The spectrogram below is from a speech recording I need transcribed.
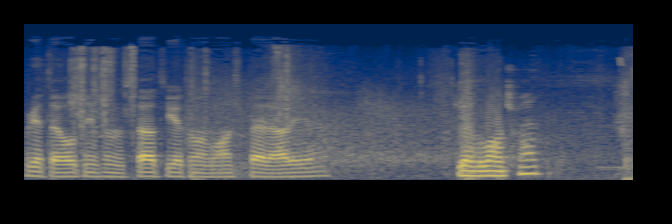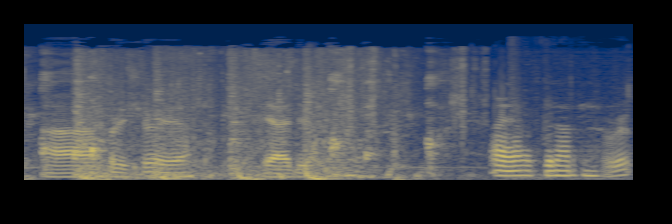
We got the whole team from the south. You got the one launch pad out of here? Do you have a launch pad? Uh, I'm pretty sure, yeah. Yeah, I do. Alright, let's get out of here. Rip.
